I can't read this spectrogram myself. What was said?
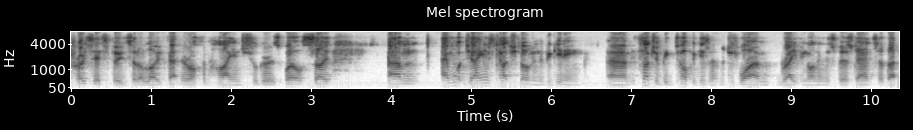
processed foods that are low fat, they're often high in sugar as well. So, um, and what James touched on in the beginning, um, it's such a big topic, isn't it? Which is why I'm raving on in this first answer. But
